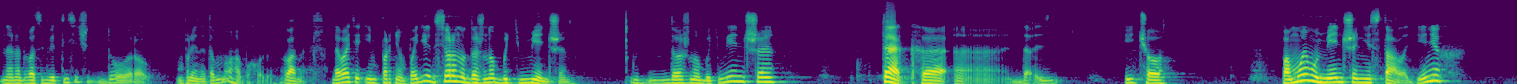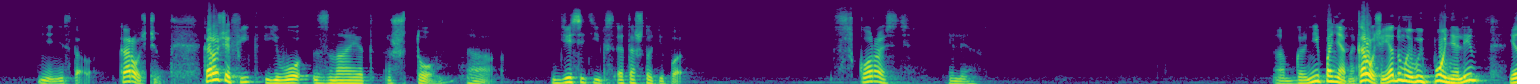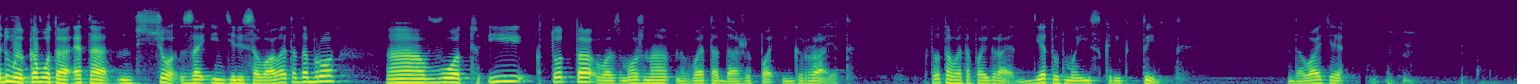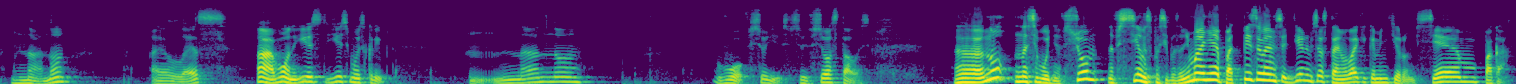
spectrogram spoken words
наверное, 22 тысячи долларов. Блин, это много, походу. Ладно, давайте импортнем. По идее, все равно должно быть меньше. Должно быть меньше. Так, э, э, и что? По-моему, меньше не стало денег. Не, не стало. Короче, короче, фиг его знает что. 10x а, это что, типа скорость или... Непонятно. Короче, я думаю, вы поняли. Я думаю, кого-то это все заинтересовало, это добро. А, вот. И кто-то, возможно, в это даже поиграет. Кто-то в это поиграет. Где тут мои скрипты? Давайте nano ls. А, вон, есть, есть мой скрипт. Nano Во, все есть, все, все осталось. Э, ну, на сегодня все. Всем спасибо за внимание. Подписываемся, делимся, ставим лайки, комментируем. Всем пока.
